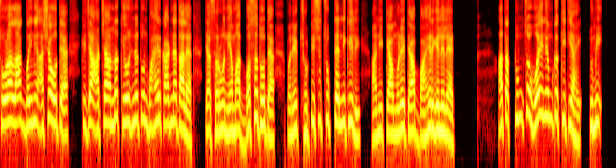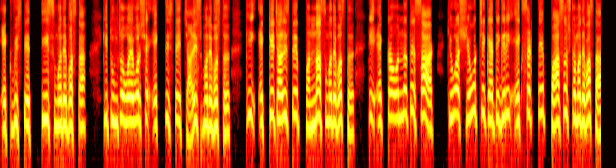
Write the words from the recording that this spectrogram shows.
सोळा लाख बहिणी अशा होत्या की ज्या अचानक योजनेतून बाहेर काढण्यात आल्यात. त्या सर्व नियमात बसत होत्या पण एक छोटीशी चूक त्यांनी केली आणि त्यामुळे त्या बाहेर गेलेल्या आहेत. आता तुमचं वय नेमकं किती आहे? तुम्ही एकवीस ते तीसमध्ये बसता की तुमचं वय वर्ष एकतीस ते चाळीसमध्ये बसतं की एक्केचाळीस ते पन्नासमध्ये बसतं की एक्कावन्न ते साठ किंवा शेवटची कॅटेगरी एकसष्ट ते पासष्टमध्ये बसता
